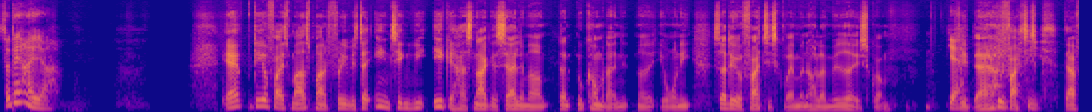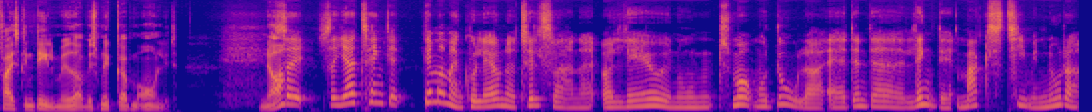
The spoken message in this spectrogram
Så det har jeg. Ja, det er jo faktisk meget smart, fordi hvis der er en ting, vi ikke har snakket særlig meget om, der, nu kommer der noget ironi, så er det jo faktisk, hvordan man holder møder i Scrum. Ja, Fordi der er, faktisk, præcis. der er faktisk en del møder, og hvis man ikke gør dem ordentligt. Nå, Så, så jeg tænkte, at det må man kunne lave noget tilsvarende, og lave nogle små moduler af den der længde, maks 10 minutter,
